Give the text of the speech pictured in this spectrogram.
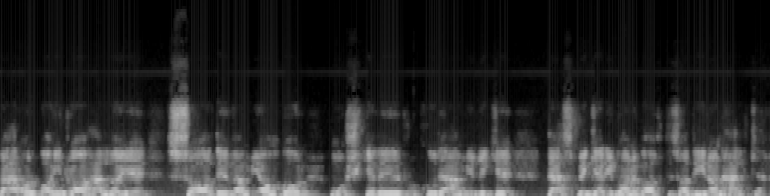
به حال با این راه ساده و میانبر مشکل رکود عمیقی که دست به گریبان با اقتصاد ایران حل کرد.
